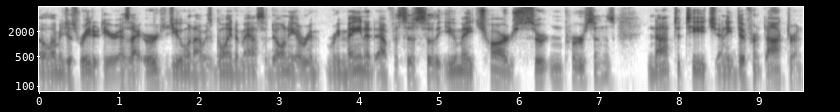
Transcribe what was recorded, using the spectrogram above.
Oh, let me just read it here. As I urged you when I was going to Macedonia, re- remain at Ephesus so that you may charge certain persons not to teach any different doctrine,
